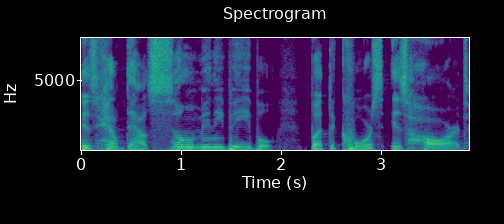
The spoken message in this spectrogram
has helped out so many people, but the course is hard.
